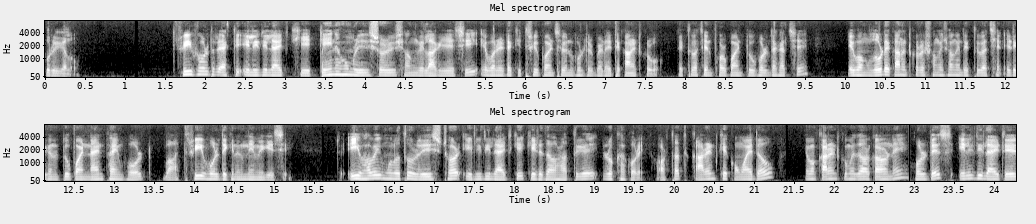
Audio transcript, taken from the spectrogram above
পুড়ে গেল। থ্রি ভোল্টের একটি এলইডি লাইট খেয়ে টেন হোম রেজিস্টরের সঙ্গে লাগিয়েছি, এবার এটাকে থ্রি পয়েন্ট সেভেন ভোল্টের ব্যাটারিতে কানেক্ট করব। দেখতে পাচ্ছেন ফোর পয়েন্ট টু ভোল্ট দেখাচ্ছে, এবং লোডে কানেক্ট করার সঙ্গে সঙ্গে দেখতে পাচ্ছেন, এটা কিন্তু two point nine five volt বা থ্রি ভোল্টে কিন্তু নেমে গেছে। তো এইভাবেই মূলত রেজিস্টর এলইডি লাইটকে কেটে দেওয়ার হাত থেকে রক্ষা করে। অর্থাৎ কারেন্টকে কমায় দাও এবং কারেন্ট কমে যাওয়ার কারণে ভোল্টেজ এলইডি লাইটের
